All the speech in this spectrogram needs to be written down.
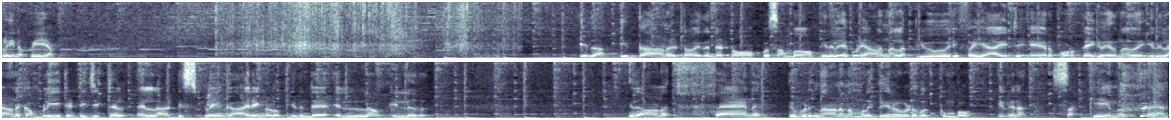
ക്ലീനപ്പ് ചെയ്യാം. ഇതാ ഇതാണ് കേട്ടോ ഇതിന്റെ ടോപ്പ് സംഭവം. ഇതിലേ കൂടിയാണ് നല്ല പ്യൂരിഫൈ ആയിട്ട് എയർ പുറത്തേക്ക് വരുന്നത്. ഇതിലാണ് കംപ്ലീറ്റ് ഡിജിറ്റൽ എല്ലാ ഡിസ്പ്ലേയും കാര്യങ്ങളും ഇതിന്റെ എല്ലാം ഉള്ളത്. ഇതാണ് ഫാന് ഇവിടെ നിന്നാണ് നമ്മൾ ഇതിനോട് വെക്കുമ്പോൾ ഇതിനെ സക്ക് ചെയ്യുന്നത് ഫാൻ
